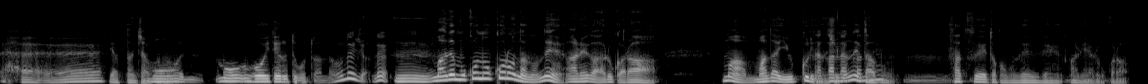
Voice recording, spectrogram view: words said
へやったんちゃえ。うかな。もう、もう動いてるってことなんだろうね、じゃあね。うん。まあでもこのコロナのね、あれがあるから、まあまだゆっくりなんでしょうね、なかなかね多分。うん撮影とかも全然あれやろうから。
